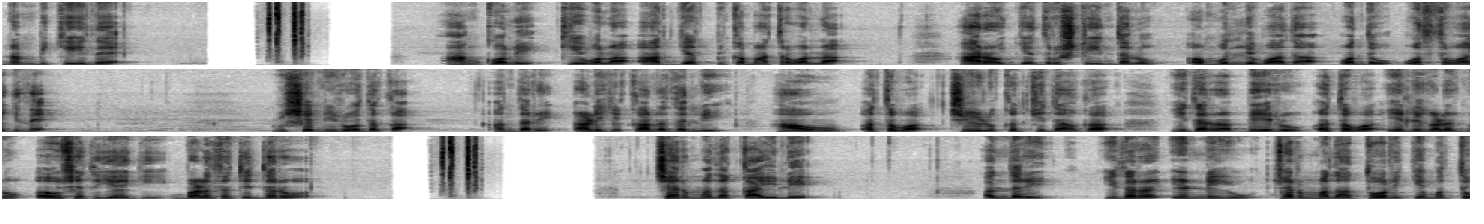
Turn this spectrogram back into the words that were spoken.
ನಂಬಿಕೆ ಇದೆ. ಆಂಕೋಲೆ ಕೇವಲ ಆಧ್ಯಾತ್ಮಿಕ ಮಾತ್ರವಲ್ಲ, ಆರೋಗ್ಯ ದೃಷ್ಟಿಯಿಂದಲೂ ಅಮೂಲ್ಯವಾದ ಒಂದು ವಸ್ತುವಾಗಿದೆ. ವಿಷ ನಿರೋಧಕ ಅಂದರೆ ಹಳೆಯ ಕಾಲದಲ್ಲಿ ಹಾವು ಅಥವಾ ಚೀಳು ಕಚ್ಚಿದಾಗ ಇದರ ಬೇರು ಅಥವಾ ಎಲೆಗಳನ್ನು ಔಷಧಿಯಾಗಿ ಬಳಸುತ್ತಿದ್ದರು. ಚರ್ಮದ ಕಾಯಿಲೆ. ಅಂದರೆ ಇದರ ಎಣ್ಣೆಯು ಚರ್ಮದ ತೋರಿಕೆ ಮತ್ತು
